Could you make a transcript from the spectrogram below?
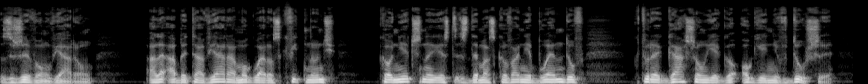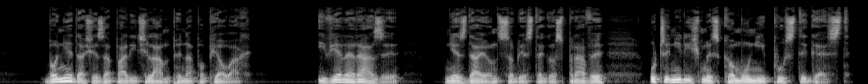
z żywą wiarą, ale aby ta wiara mogła rozkwitnąć, konieczne jest zdemaskowanie błędów, które gaszą Jego ogień w duszy, bo nie da się zapalić lampy na popiołach. I wiele razy, nie zdając sobie z tego sprawy, uczyniliśmy z komunii pusty gest,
